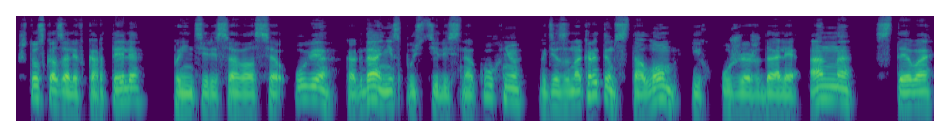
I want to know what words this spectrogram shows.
Что сказали в картеле? Поинтересовался Уве, когда они спустились на кухню, где за накрытым столом их уже ждали Анна, Стева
